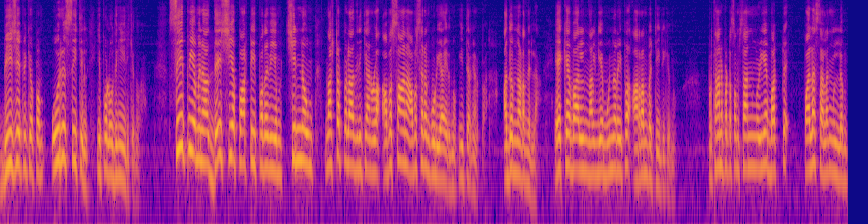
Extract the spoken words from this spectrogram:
ബി ജെ പിക്കൊപ്പം ഒരു സീറ്റിൽ ഇപ്പോൾ ഒതുങ്ങിയിരിക്കുന്നത്. സി പി എമ്മിന് ദേശീയ പാർട്ടി പദവിയും ചിഹ്നവും നഷ്ടപ്പെടാതിരിക്കാനുള്ള അവസാന അവസരം കൂടിയായിരുന്നു ഈ തെരഞ്ഞെടുപ്പ്. അതും നടന്നില്ല. എ കെ ബാലൻ നൽകിയ മുന്നറിയിപ്പ് അറം പറ്റിയിരിക്കുന്നു. പ്രധാനപ്പെട്ട സംസ്ഥാനങ്ങൾ ഒഴികെ മറ്റ് പല സ്ഥലങ്ങളിലും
